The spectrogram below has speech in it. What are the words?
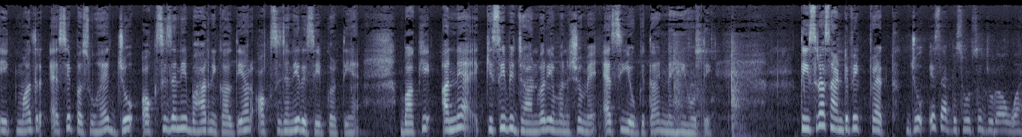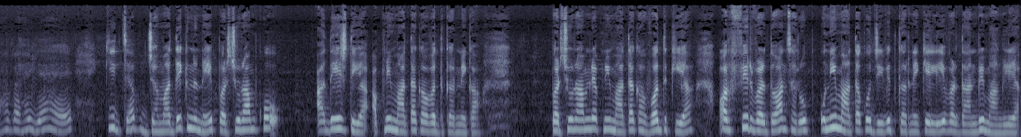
एकमात्र ऐसे पशु हैं जो ऑक्सीजन ही बाहर निकालती हैं और ऑक्सीजन ही रिसीव करती हैं। बाकी अन्य किसी भी जानवर या मनुष्यों में ऐसी योग्यताएँ नहीं होती। तीसरा साइंटिफिक फैक्ट जो इस एपिसोड से जुड़ा हुआ है, वह यह है कि जब जमादिग्न ने परशुराम को आदेश दिया अपनी माता का वध करने का परशुराम ने अपनी माता का वध किया और फिर वरदान स्वरूप उन्हीं माता को जीवित करने के लिए वरदान भी मांग लिया।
